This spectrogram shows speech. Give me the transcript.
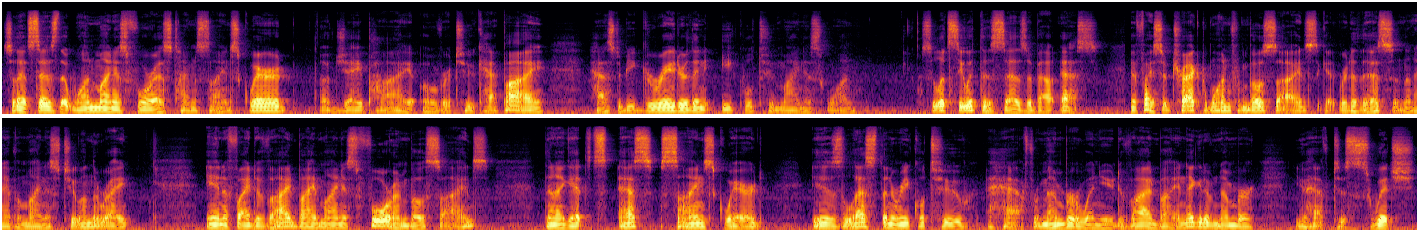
So that says that 1 minus 4s times sine squared of j pi over 2 cap i has to be greater than equal to minus 1. So let's see what this says about s. If I subtract 1 from both sides to get rid of this, and then I have a minus 2 on the right, and if I divide by minus 4 on both sides, then I get s sine squared is less than or equal to a half. Remember, when you divide by a negative number, you have to switch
